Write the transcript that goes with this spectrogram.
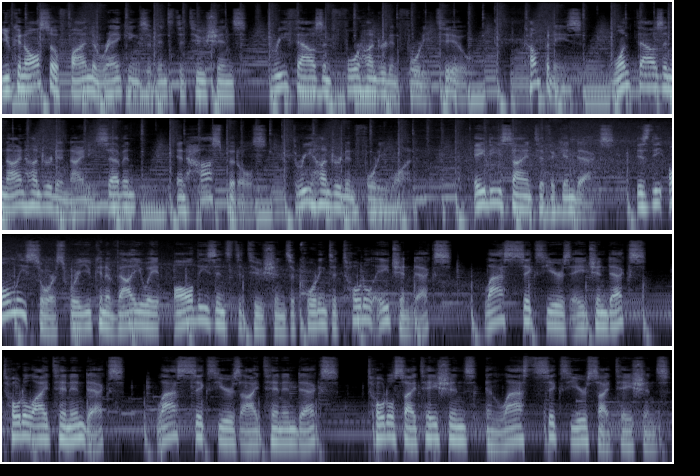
You can also find the rankings of institutions, 3,442, companies, 1,997, and hospitals, 341. AD Scientific Index is the only source where you can evaluate all these institutions according to total H-index, last six years H-index, total I-10 index, last six years I-10 index, total citations, and last six year citations,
